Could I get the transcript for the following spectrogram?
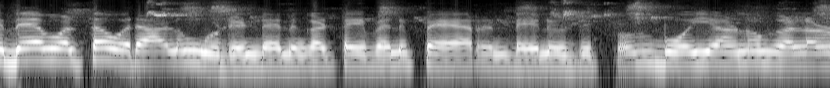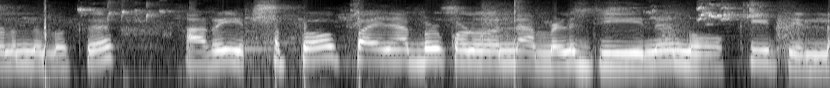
ഇതേപോലത്തെ ഒരാളും കൂടി ഉണ്ടായിരുന്നു കേട്ടോ. ഇവന് പേരുണ്ടായിരുന്നു. ഇതിപ്പം ബോയ് ആണോ ഗേൾ ആണോ നമുക്ക് അറിയില്ല. അപ്പോൾ പൈനാപ്പിൾ കൊണ്ടുവന്ന് നമ്മൾ ജീന് നോക്കിയിട്ടില്ല.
